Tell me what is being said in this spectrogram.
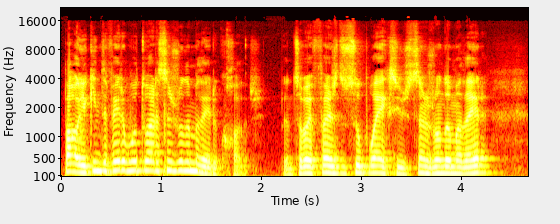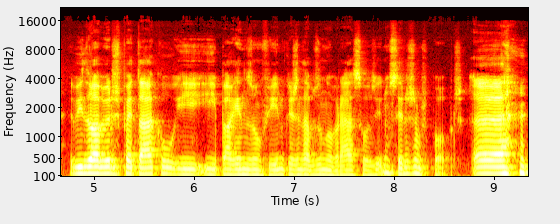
Pá, e quinta-feira vou atuar a São João da Madeira com rodas. Portanto, só bem fãs do Suplex e de São João da Madeira, vindo lá ver o espetáculo e, e paguem-nos um fino, que a gente dá-vos um abraço ou assim. Não sei, nós somos pobres. Uh,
